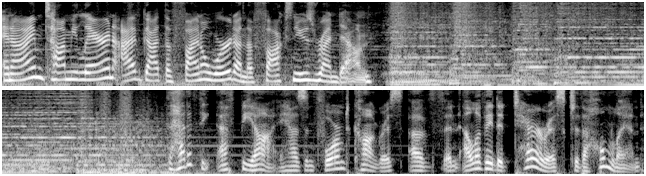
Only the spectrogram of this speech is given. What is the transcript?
And I'm Tomi Lahren. I've got the final word on the Fox News Rundown. Head of the FBI has informed Congress of an elevated terror risk to the homeland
